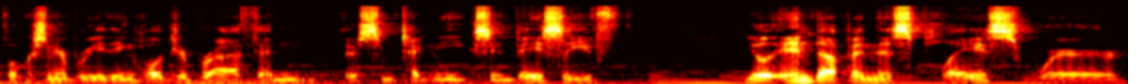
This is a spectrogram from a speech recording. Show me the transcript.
focus on your breathing, hold your breath. And there's some techniques. And basically, you'll end up in this place where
